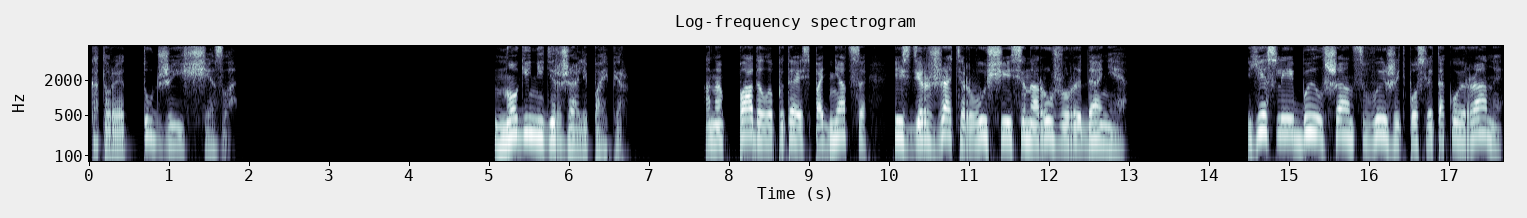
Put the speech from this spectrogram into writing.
которое тут же исчезло. Ноги не держали Пайпер. Она падала, пытаясь подняться и сдержать рвущиеся наружу рыдания. Если и был шанс выжить после такой раны,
